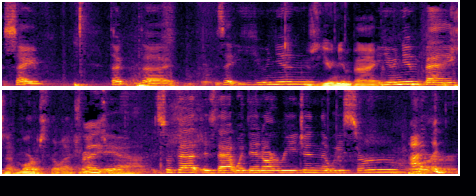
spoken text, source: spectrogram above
say, the, the, is it Union, There's Union Bank, Union Bank? is out Morrisville, actually. Right. so Yeah, so that, is that within our region that we serve, I or? would-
